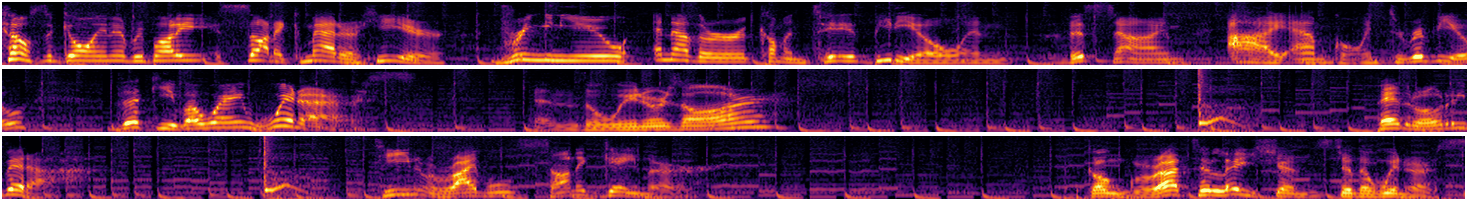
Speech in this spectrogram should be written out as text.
How's it going everybody? Sonic Matter here, bringing you another commentated video and this time I am going to review the giveaway winners. And the winners are... Pedro Rivera Teen Rival Sonic Gamer Congratulations to the winners!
